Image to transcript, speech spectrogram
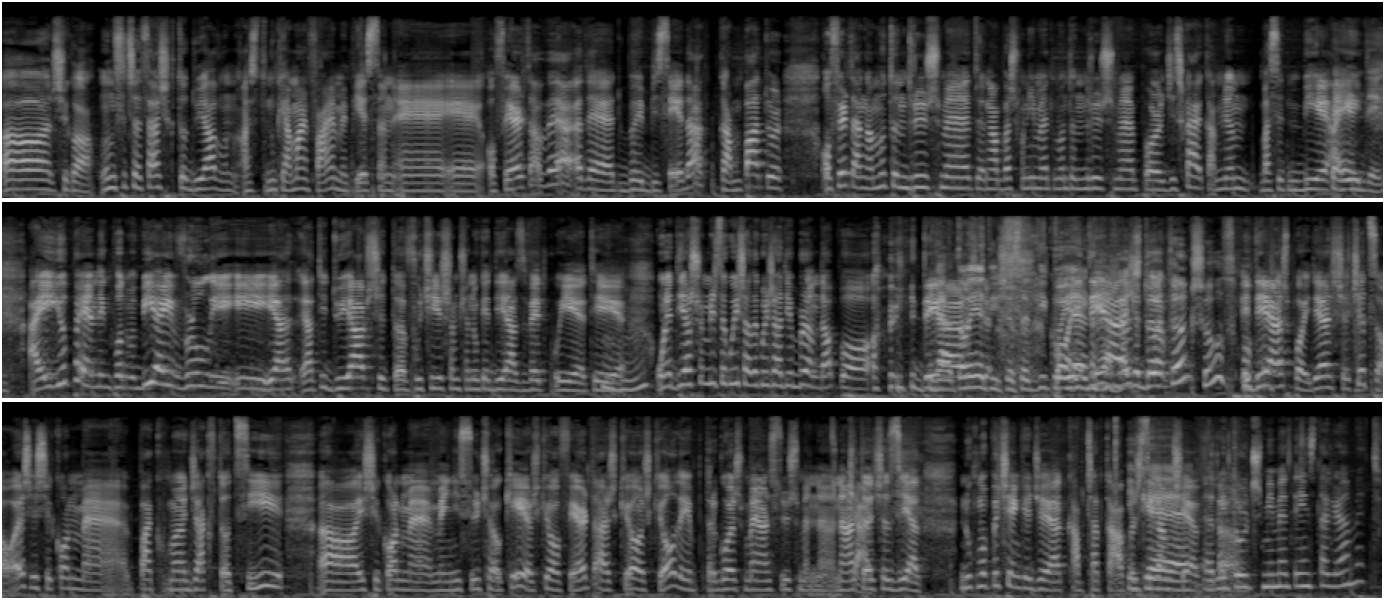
Uh, shiko, unë siç e thashë këto dy javë, unë as nuk jam marrë fare me pjesën e, e ofertave dhe të bëj biseda, kam patur oferta nga më të ndryshme, nga bashkëpunimet më të ndryshme, por gjithçka e kam lënë pa, si t'më bjerë ai pending. Ai jo pending, po të më bjerë ai vrulli i, i, atij dyjavëshi të fuqishëm që nuk e di as vetë ku je ti. Mm -hmm. Unë e dija shumë mirë se ku isha dhe ku isha atje brenda, po ideja është. Nga do je ti që s'e di ku po, je. Ideja është që duhet të thënë kështu. Ideja është po, ideja është që qetësohesh, i shikon me pak më gjakftohtësi, uh, i shikon me me një sy që okay, është kjo oferta, është kjo, është kjo dhe tregohesh më e arsyeshme në në atë që zgjedh. Nuk më pëlqen kjo gjëja kap ça t'kapësh, s'e kam qejf. Ke rritur çmimet e Instagramit?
